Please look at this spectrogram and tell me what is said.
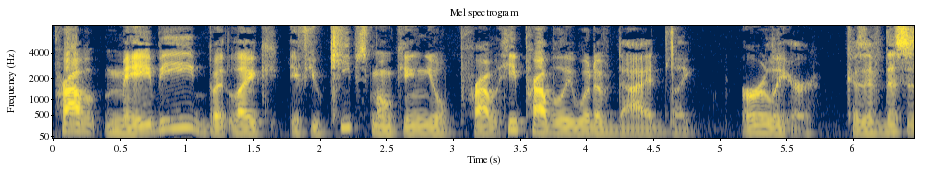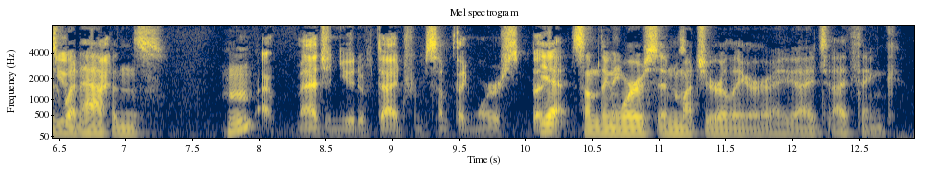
prob maybe, but like if you keep smoking, you'll probably he probably would have died like earlier because if this is You- what happens. Hmm? I imagine you'd have died from something worse. But yeah, something worse and much earlier, I, I, I think.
